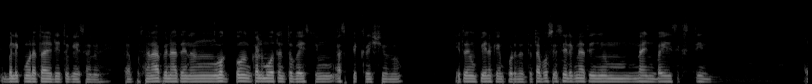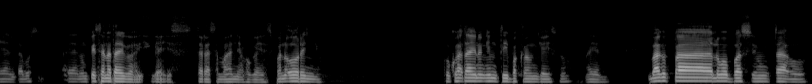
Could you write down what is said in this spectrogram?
Ibalik muna tayo dito guys, ano eh. Tapos hanapin natin ang, wag pong kalimutan to guys, yung aspect ratio, no. Ito yung pinaka-importante. Tapos i-select natin yung 9 by 16. Ayan, tapos, ayan, umpisa na tayo guys. Tara, samahan niyo ako guys. Panoorin nyo. Kukuha tayo ng empty background guys, no? Ayan. Bago pa lumabas yung tao,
